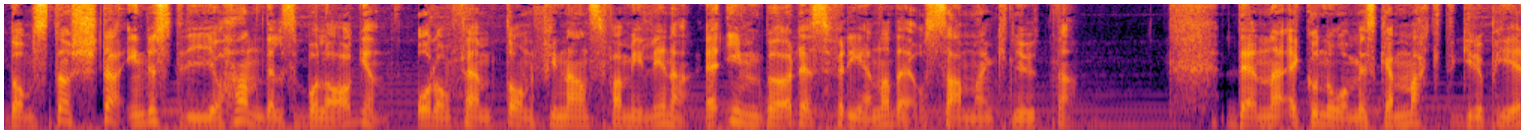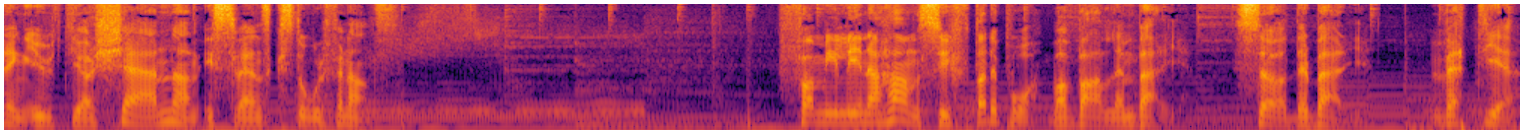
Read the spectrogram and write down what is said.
de största industri och handelsbolagen och de 15 finansfamiljerna är inbördes förenade och sammanknutna. Denna ekonomiska maktgruppering utgör kärnan i svensk storfinans. Familjerna han syftade på var Wallenberg, Söderberg, Vettje,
